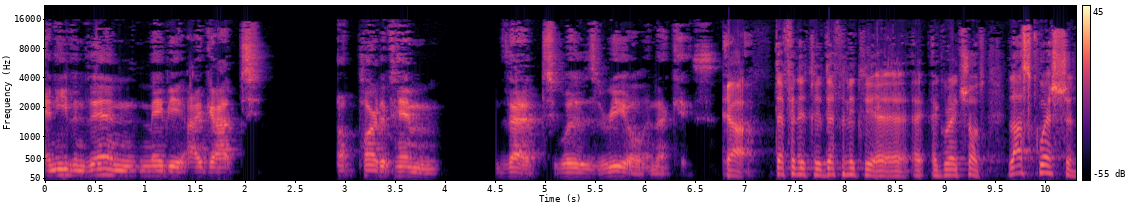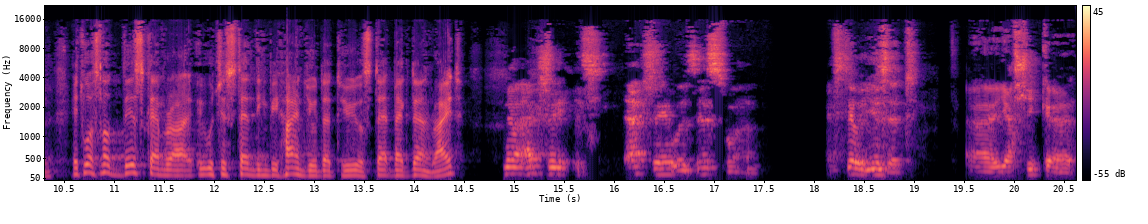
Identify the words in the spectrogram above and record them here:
and even then, maybe I got a part of him that was real in that case. Yeah, definitely, definitely a, a, great shot. Last question. It was not this camera which is standing behind you that you used back then, right? No, actually, it's actually it was this one. I still use it. Uh, Yashica,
